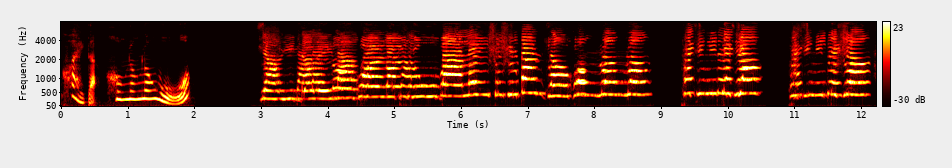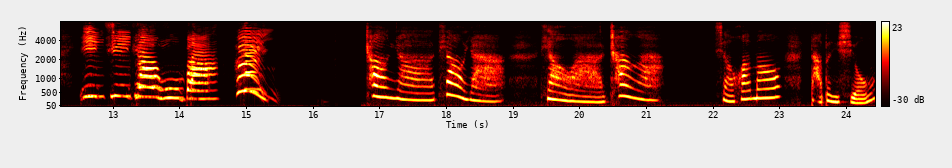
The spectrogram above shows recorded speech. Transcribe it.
快的轰隆隆舞。下雨打雷啦，快来跳舞吧！雷声是伴奏，轰隆隆。抬起你的脚，抬起你的手，一起跳舞吧！嘿，唱呀跳呀，跳啊唱啊。小花猫、大笨熊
